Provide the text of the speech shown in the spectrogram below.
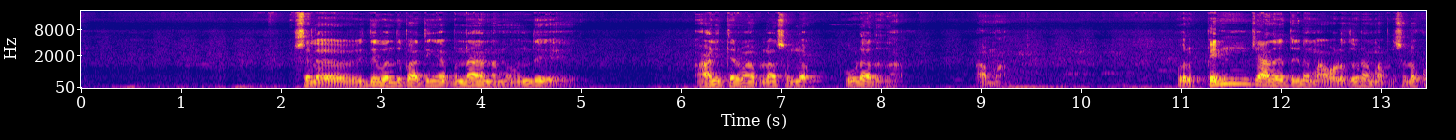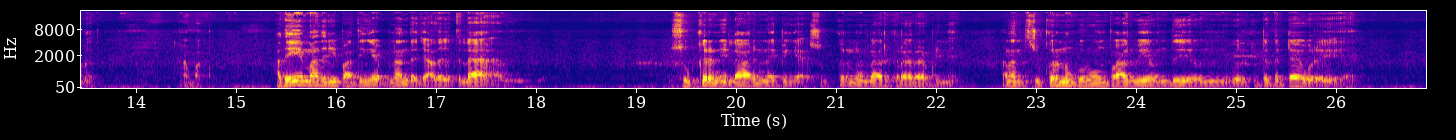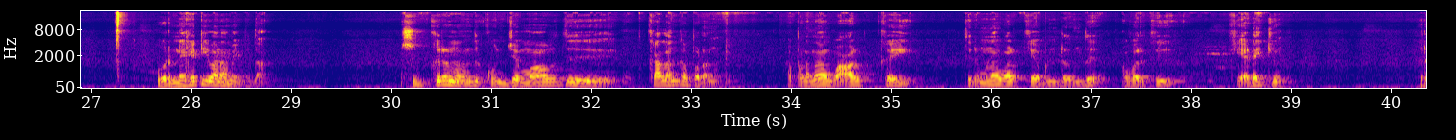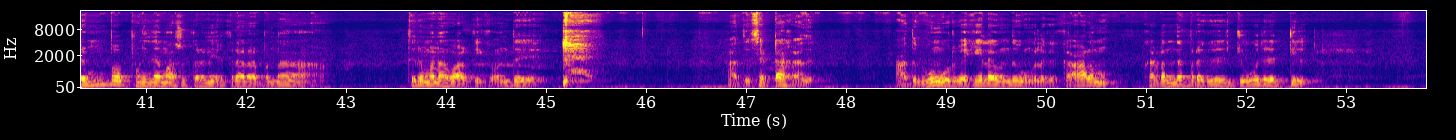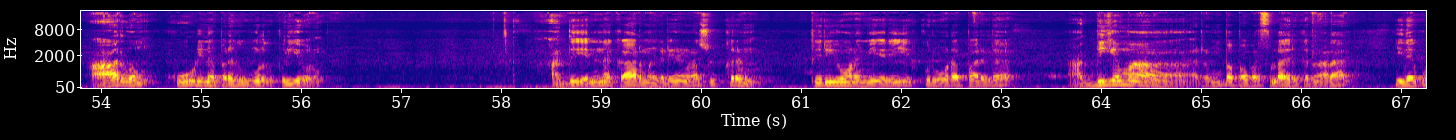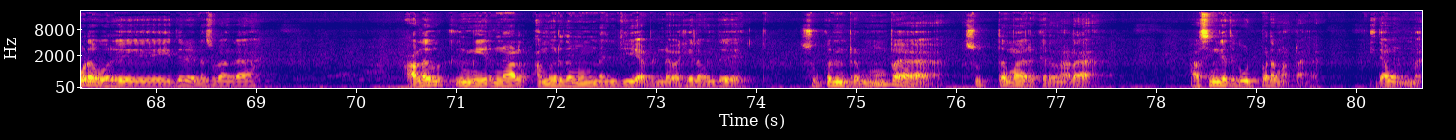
சில இது வந்து பார்த்திங்க அப்படின்னா நம்ம வந்து ஆணித்தரமாக அப்படிலாம் சொல்லக்கூடாது தான் ஆமாம் ஒரு பெண் ஜாதகத்துக்கு நம்ம அவ்வளோ தூரம் நம்ம அப்படி சொல்லக்கூடாது. ஆமாம் அதே மாதிரி பார்த்தீங்க அப்படின்னா அந்த ஜாதகத்தில் சுக்கிரன் எல்லோரும் நினைப்பீங்க சுக்கிரன் நல்லா இருக்கிறாரு அப்படின்னு. ஆனால் அந்த சுக்கரனும் குருவும் பார்வையே வந்து ஒரு கிட்டத்தட்ட ஒரு ஒரு நெகட்டிவான அமைப்பு தான். சுக்கரன் வந்து கொஞ்சமாவது கலங்கப்படணும். அப்புறம் தான் வாழ்க்கை திருமண வாழ்க்கை அப்படின்றது வந்து அவருக்கு கிடைக்கும். ரொம்ப புனிதமாக சுக்கரன் இருக்கிறார் அப்படின்னா திருமண வாழ்க்கைக்கு வந்து அது செட் ஆகாது. அதுவும் ஒரு வகையில் வந்து உங்களுக்கு காலம் கடந்த பிறகு ஜோதிடத்தில் ஆர்வம் கூடின பிறகு உங்களுக்கு புரிய வரும். அது என்ன காரணம் கேட்டிங்கன்னா சுக்கரன் திரிகோணம் ஏறி குருவோட பார்வையில் அதிகமாக ரொம்ப பவர்ஃபுல்லாக இருக்கிறதுனால இதை கூட ஒரு இதில் என்ன சொல்லுவாங்க? அளவுக்கு மீறினால் அமிர்தமும் நஞ்சு அப்படின்ற வகையில் வந்து சுக்கிரன் ரொம்ப சுத்தமாக இருக்கிறதுனால அசிங்கத்துக்கு உட்பட மாட்டாங்க. இதான் உண்மை.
